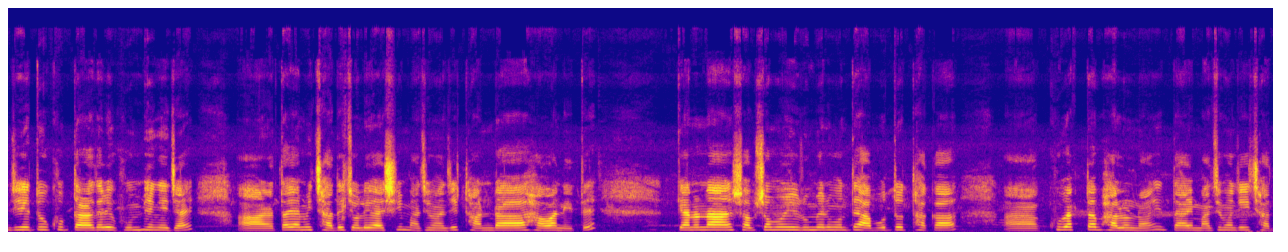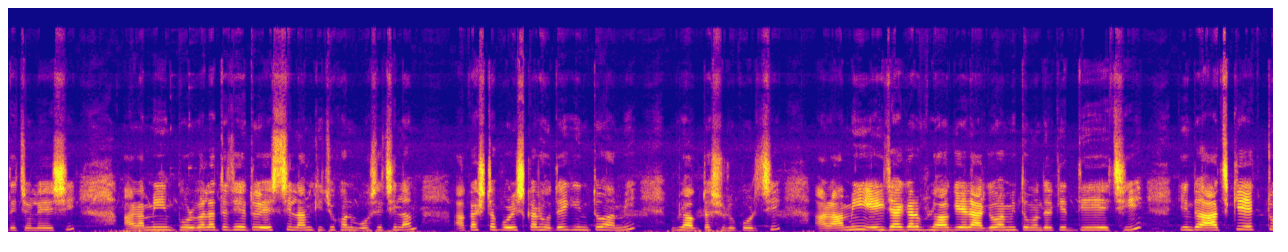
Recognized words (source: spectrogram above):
যেহেতু খুব তাড়াতাড়ি ঘুম ভেঙে যায়। আর তাই আমি ছাদে চলে আসি মাঝে মাঝে ঠান্ডা হাওয়া নিতে। কেননা সবসময় রুমের মধ্যে আবদ্ধ থাকা খুব একটা ভালো নয়, তাই মাঝে মাঝেই ছাদে চলে এসি। আর আমি ভোরবেলাতে যেহেতু এসছিলাম, কিছুক্ষণ বসেছিলাম, আকাশটা পরিষ্কার হতেই কিন্তু আমি ব্লগটা শুরু করছি। আর আমি এই জায়গার ভ্লগ এর আগেও আমি তোমাদেরকে দিয়েছি, কিন্তু আজকে একটু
